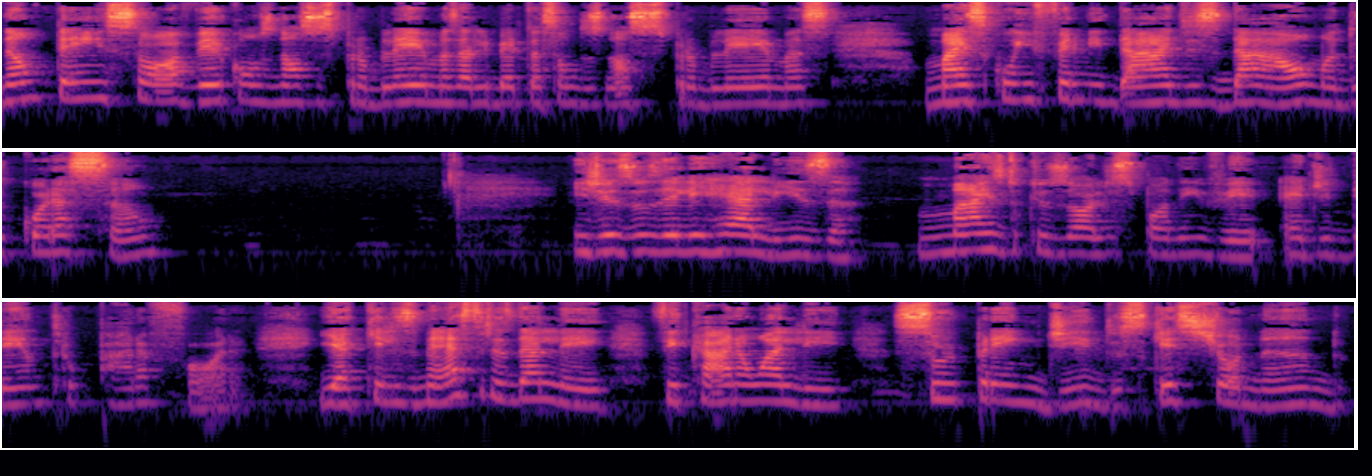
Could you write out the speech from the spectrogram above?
não tem só a ver com os nossos problemas, a libertação dos nossos problemas, mas com enfermidades da alma, do coração. E Jesus ele realiza mais do que os olhos podem ver, é de dentro para fora. E aqueles mestres da lei ficaram ali surpreendidos, questionando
